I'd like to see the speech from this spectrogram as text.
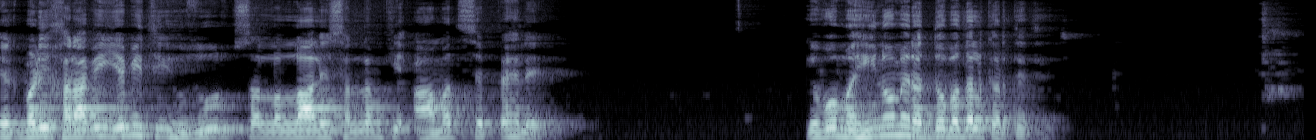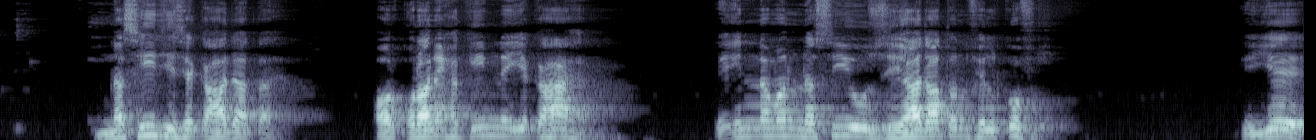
ایک بڑی خرابی یہ بھی تھی حضور صلی اللہ علیہ وسلم کی آمد سے پہلے کہ وہ مہینوں میں رد و بدل کرتے تھے۔ نسی جسے جی کہا جاتا ہے اور قرآن حکیم نے یہ کہا ہے کہ ان نمن نسی و زیادہ فلقفر کہ یہ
